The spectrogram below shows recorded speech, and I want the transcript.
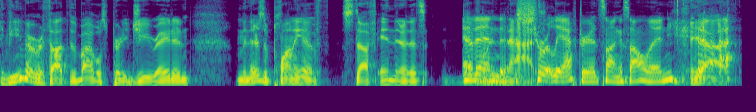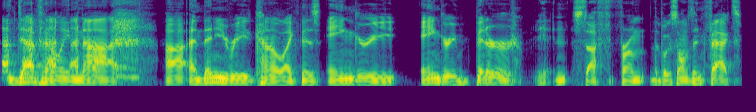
if you've ever thought that the Bible's pretty G rated, I mean, there's a plenty of stuff in there that's And then not. shortly after it, Song of Solomon. yeah, definitely not. Uh, and then you read kind of like this angry, angry, bitter stuff from the book of Psalms. In fact,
